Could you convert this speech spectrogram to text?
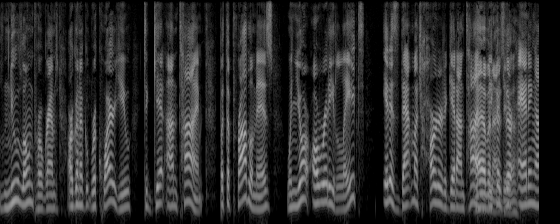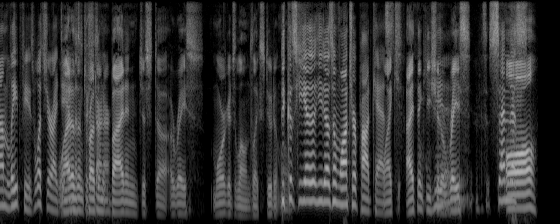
new loan programs are going to require you to get on time. But the problem is when you're already late, it is that much harder to get on time because they're adding on late fees. What's your idea? Why doesn't Mr. President? Biden just uh, erase mortgage loans like student loans? Because he uh, he doesn't watch our podcast. like I think he should erase send this. all.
